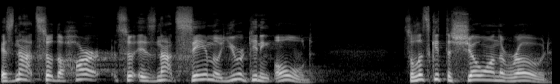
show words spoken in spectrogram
is not so the heart so is not Samuel you are getting old. So let's get the show on the road.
